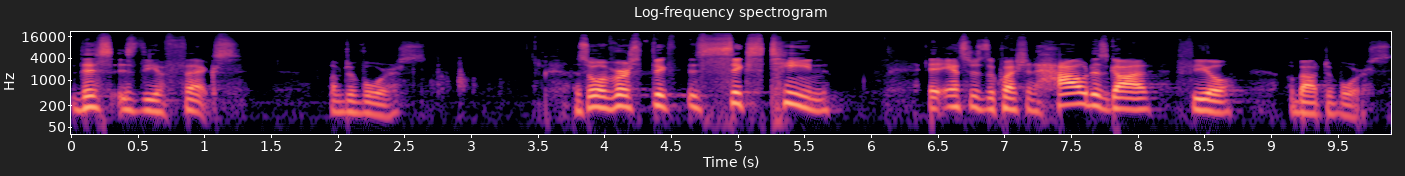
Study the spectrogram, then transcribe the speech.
this is the effects of divorce. And so in verse 16, it answers the question how does God feel about divorce?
